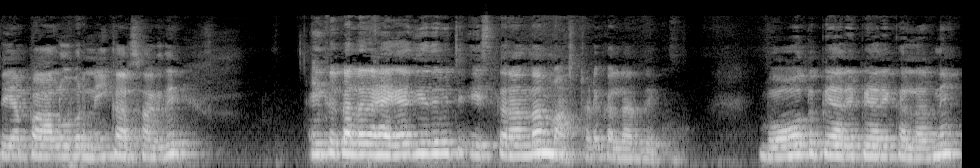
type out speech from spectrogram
ਤੇ ਆਪਾਂ ਆਲ ਓਵਰ ਨਹੀਂ ਕਰ ਸਕਦੇ। ਇੱਕ ਕਲਰ ਹੈਗਾ ਜੀ, ਇਹਦੇ ਵਿੱਚ ਇਸ ਤਰ੍ਹਾਂ ਦਾ ਮਸਟਰਡ ਕਲਰ ਦੇਖੋ। ਬਹੁਤ ਪਿਆਰੇ ਪਿਆਰੇ ਕਲਰ ਨੇ।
